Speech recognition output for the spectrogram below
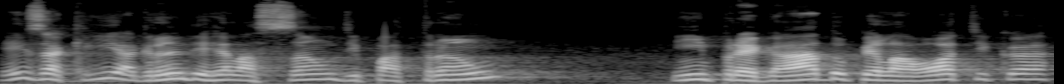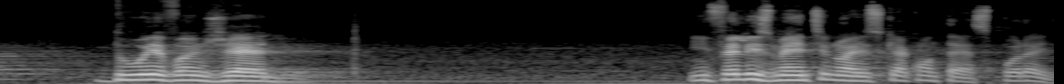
Eis aqui a grande relação de patrão e empregado pela ótica do Evangelho. Infelizmente, não é isso que acontece por aí.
